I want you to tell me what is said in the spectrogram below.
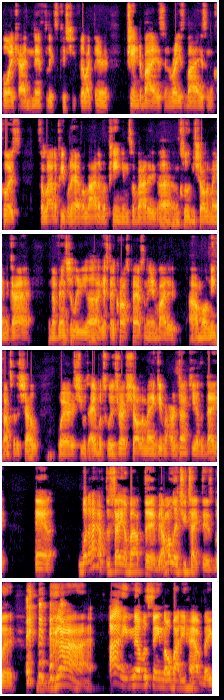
boycotting Netflix because she feel like they're gender bias and race bias, and of course, it's a lot of people that have a lot of opinions about it, uh, including Charlemagne the guy. And eventually, uh, I guess they crossed paths and they invited uh, Monique onto the show, where she was able to address Charlemagne, giving her donkey of the day. And what I have to say about that, I'm gonna let you take this, but God, I ain't never seen nobody have their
